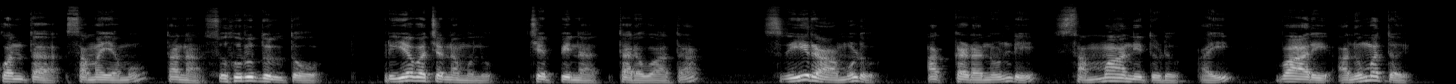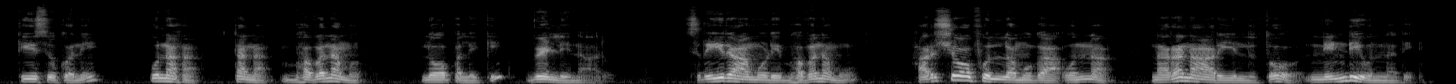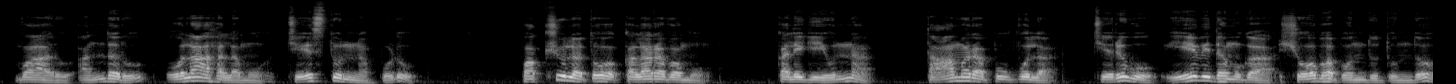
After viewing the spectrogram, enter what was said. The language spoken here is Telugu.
కొంత సమయము తన సుహృదులతో ప్రియవచనములు చెప్పిన తరువాత శ్రీరాముడు అక్కడ నుండి సమ్మానితుడు అయి వారి అనుమతి తీసుకొని పునః తన భవనము లోపలికి వెళ్ళినారు. శ్రీరాముడి భవనము హర్షోఫుల్లముగా ఉన్న నరనారీలతో నిండి ఉన్నది. వారు అందరూ కోలాహలము చేస్తున్నప్పుడు పక్షులతో కలరవము కలిగి ఉన్న తామర పువ్వుల చెరువు ఏ విధముగా శోభ పొందుతుందో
